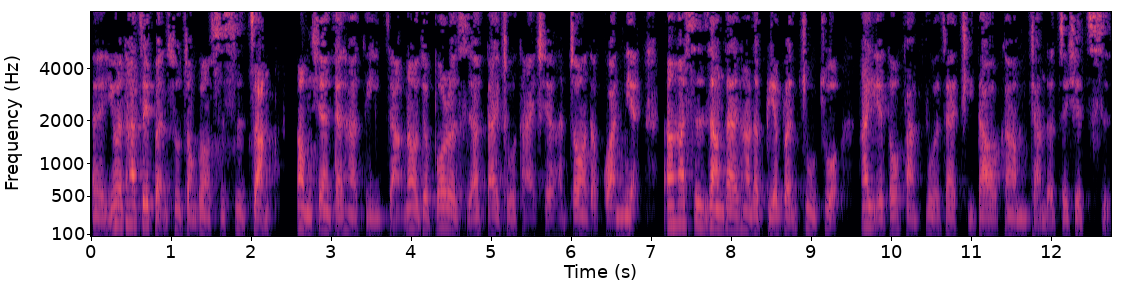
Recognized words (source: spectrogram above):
呃，因为他这本书总共有十四章，那我们现在在他第一章，那我觉得 Boris 要带出他一些很重要的观念，那他事实上在他的别本著作。他也都反复的在提到刚刚我们讲的这些词。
